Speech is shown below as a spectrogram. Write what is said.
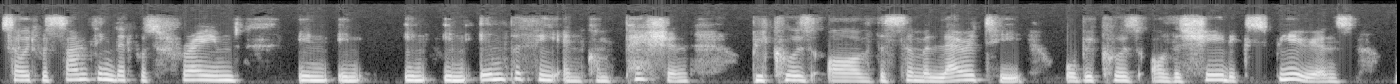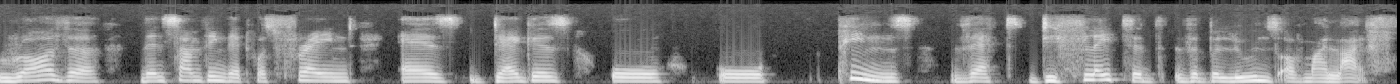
So it was something that was framed in, in, in, in empathy and compassion because of the similarity or because of the shared experience rather than something that was framed as daggers or, or pins that deflated the balloons of my life.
